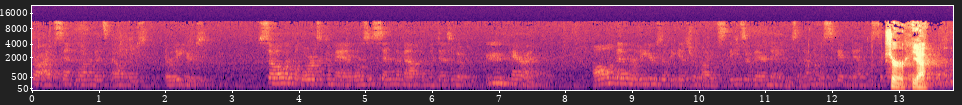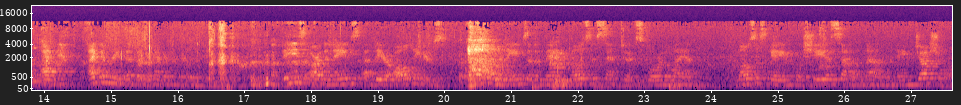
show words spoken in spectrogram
tribe, send one of its elders or leaders. So, at the Lord's command, Moses sent them out from the desert of Paran. All of them were leaders of the Israelites. These are their names. And I'm going to skip down to six. Sure. Yeah. I, I can read them, but you're not going to remember them. These are the names of, they are all leaders. These are the names of the men Moses sent to explore the land. Moses gave Hoshea son of Nun the name Joshua.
